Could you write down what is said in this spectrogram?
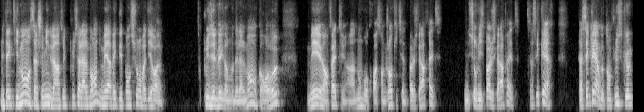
effectivement, on s'achemine vers un truc plus à l'allemande, mais avec des pensions, on va dire, plus élevées que dans le modèle allemand, encore heureux, mais euh, en fait, un nombre croissant de gens qui tiennent pas jusqu'à la retraite, qui ne survivent pas jusqu'à la retraite. Ça, c'est clair. Ça, c'est clair, d'autant plus que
